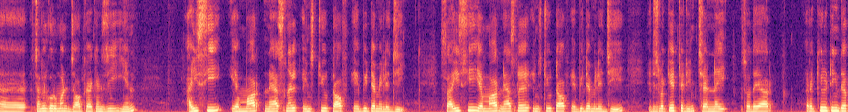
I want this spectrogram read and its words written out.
uh, central government job vacancy in ICMR National Institute of Epidemiology. So ICMR National Institute of Epidemiology, it is located in Chennai. So they are recruiting the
